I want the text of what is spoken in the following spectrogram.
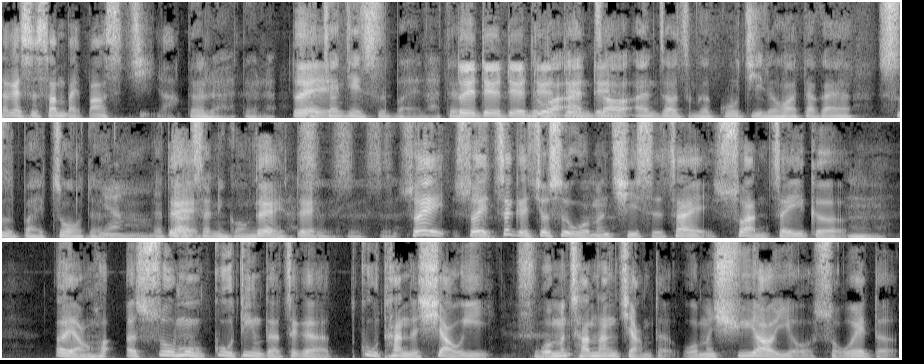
大概是三百八十几啊。对了对了，对，将近四百了。对对对对。如果按照按照整个估计的话，大概四百座的大森林公园。对对是是是。所以所以这个就是我们其实在算这一个二氧化呃树木固定的这个固碳的效益。我们常常讲的，我们需要有所谓的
